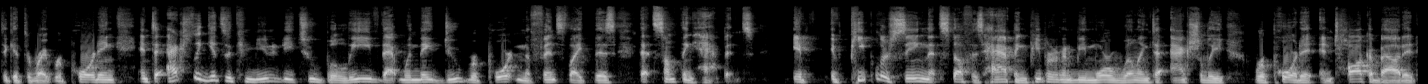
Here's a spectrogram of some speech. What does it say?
to get the right reporting, and to actually get the community to believe that when they do report an offense like this, that something happens. If if people are seeing that stuff is happening, people are going to be more willing to actually report it and talk about it.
